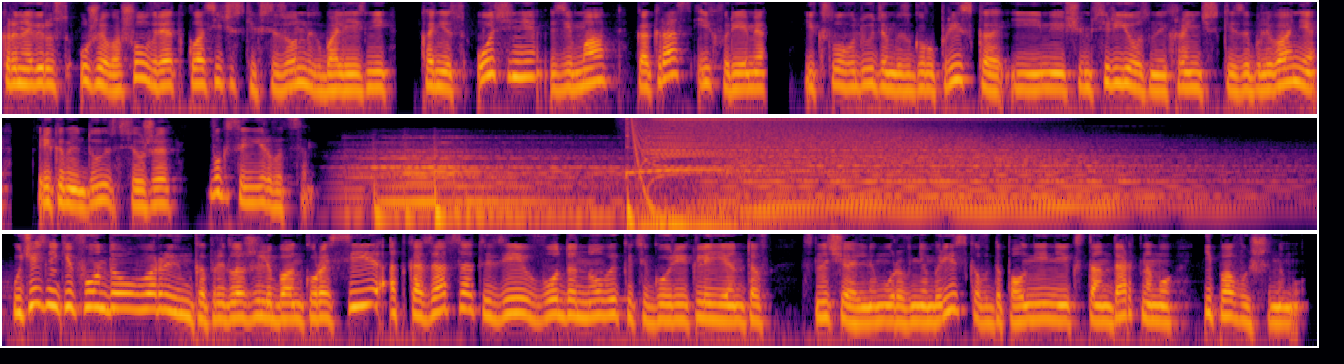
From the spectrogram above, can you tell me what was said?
Коронавирус уже вошел в ряд классических сезонных болезней. Конец осени, зима – как раз их время. И, к слову, людям из групп риска и имеющим серьезные хронические заболевания рекомендуют все же вакцинироваться. Участники фондового рынка предложили Банку России отказаться от идеи ввода новой категории клиентов с начальным уровнем риска в дополнение к стандартному и повышенному.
